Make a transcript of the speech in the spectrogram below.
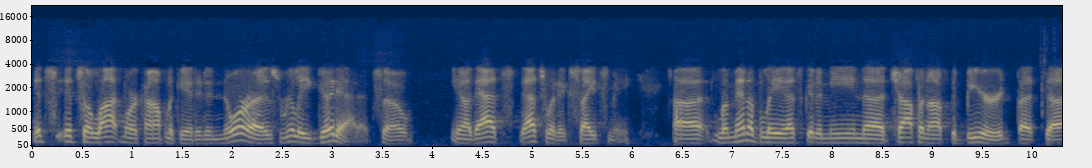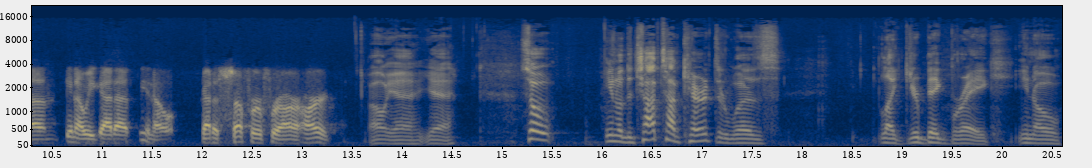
it's it's a lot more complicated. And nora is really good at it. So you know that's that's what excites me. Uh, lamentably, that's going to mean uh, chopping off the beard, but um, you know we gotta you know gotta suffer for our art. Oh yeah, yeah. So, you know, the Chop Top character was like your big break. You know,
